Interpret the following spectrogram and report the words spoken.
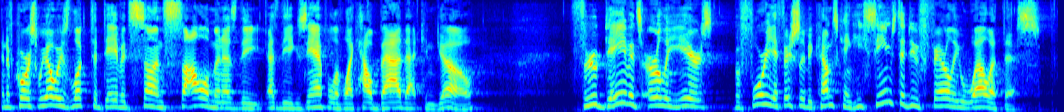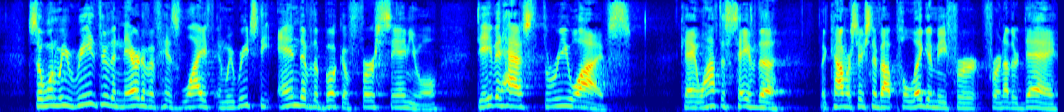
And of course, we always look to David's son Solomon as the, as the example of like how bad that can go. Through David's early years, before he officially becomes king, he seems to do fairly well at this. So when we read through the narrative of his life and we reach the end of the book of 1 Samuel, David has three wives. Okay, we'll have to save the, the conversation about polygamy for, for another day.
